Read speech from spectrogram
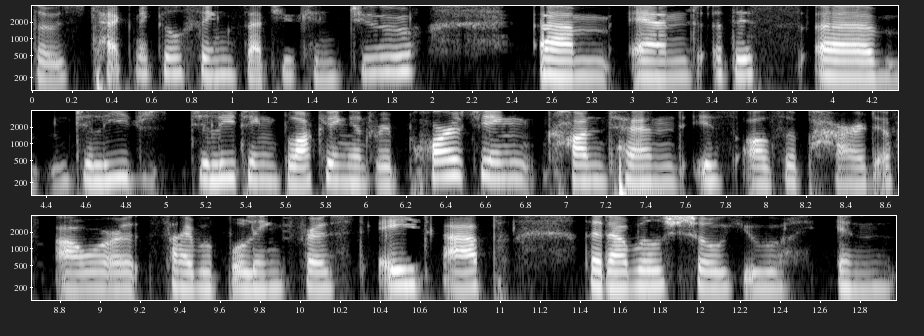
those technical things that you can do. Um, and this um, delete, deleting, blocking and reporting content is also part of our cyberbullying first aid app that I will show you in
